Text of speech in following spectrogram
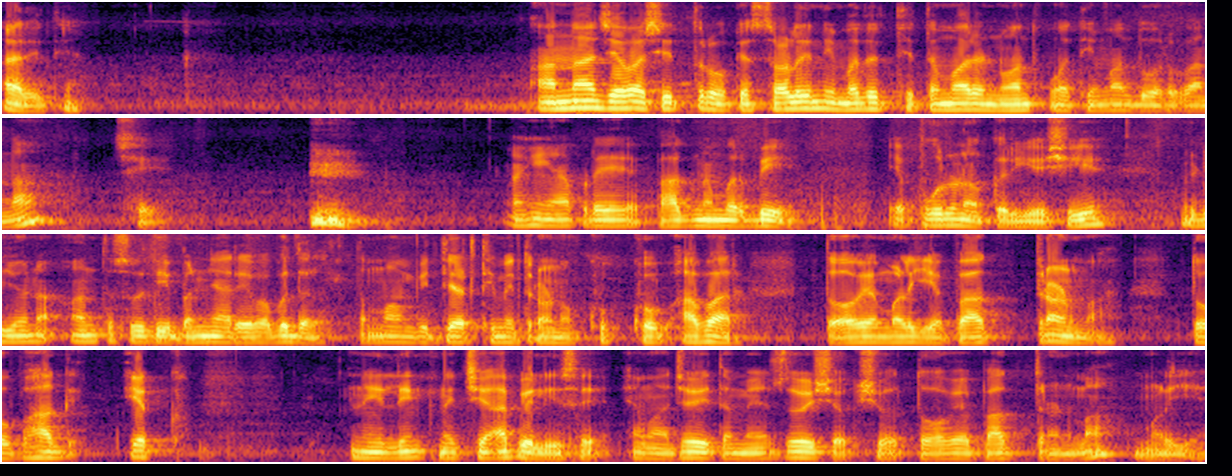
આ રીતે. આના જેવા ચિત્રો કે સળીની મદદથી તમારે નોંધપોથીમાં દોરવાના છે. અહીં આપણે ભાગ નંબર બે એ પૂર્ણ કરીએ છીએ. વિડીયોના અંત સુધી બન્યા રહેવા બદલ તમામ વિદ્યાર્થી મિત્રોનો ખૂબ ખૂબ આભાર. તો હવે મળીએ ભાગ ત્રણમાં. તો ભાગ એકની લિંક નીચે આપેલી છે. એમાં જઈ તમે જોઈ શકશો. તો હવે ભાગ ત્રણમાં મળીએ.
